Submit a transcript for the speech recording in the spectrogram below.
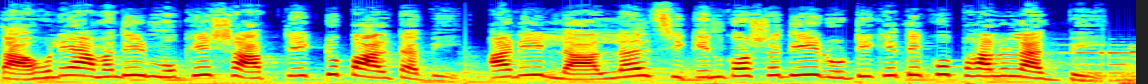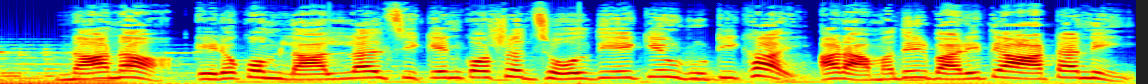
তাহলে আমাদের মুখে স্বাদটা একটু পাল্টাবে। আর এই লাল লাল চিকেন কষা দিয়ে রুটি খেতে খুব ভালো লাগবে। না না, এরকম লাল লাল চিকেন কষার ঝোল দিয়ে কেউ রুটি খায়, আর আমাদের বাড়িতে আটা নেই।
